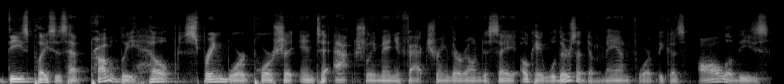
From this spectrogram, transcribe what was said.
these places have probably helped springboard Porsche into actually manufacturing their own to say, okay, well, there's a demand for it because all of these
